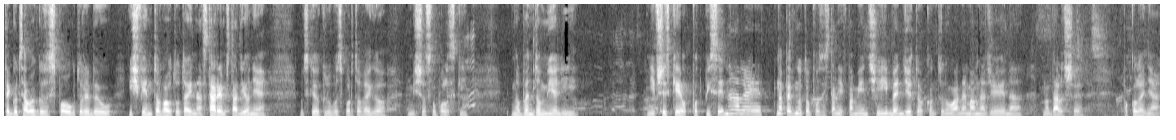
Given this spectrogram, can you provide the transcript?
tego całego zespołu, który był i świętował tutaj na starym stadionie Łódzkiego Klubu Sportowego Mistrzostwo Polski, no będą mieli nie wszystkie podpisy, no ale na pewno to pozostanie w pamięci i będzie to kontynuowane, mam nadzieję, na, na dalsze pokolenia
